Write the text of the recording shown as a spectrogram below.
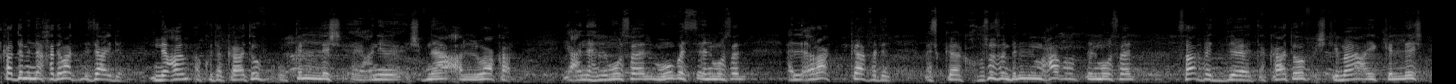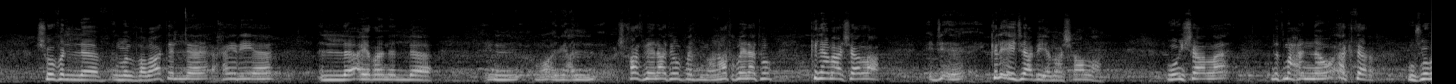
تقدم لنا خدمات زايدة. نعم أكو تكاتف وكلش يعني شفناه على الواقع. يعني أهل الموصل مو بس أهل الموصل العراق كافة. بس خصوصا بالمحافظة الموصل صار في تكاتف اجتماعي كلش. شوف ال- المنظمات الخيرية ال- أيضا يعني الأشخاص بيناتهم في المناطق بيناتهم كلها ما شاء الله كلها إيجابية ما شاء الله. وإن شاء الله نطمح إنه أكثر. ونشوف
